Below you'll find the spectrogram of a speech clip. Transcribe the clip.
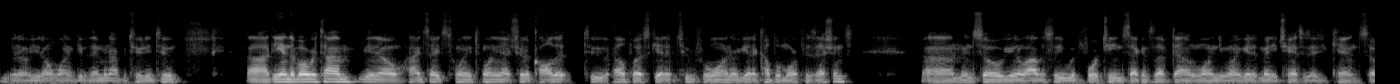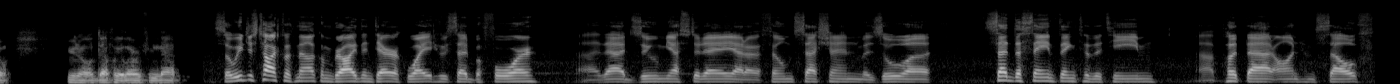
know, you don't want to give them an opportunity to. Uh, at the end of overtime, you know, hindsight's 2020. I should have called it to help us get a two for one or get a couple more possessions. Um, and so, you know, obviously with 14 seconds left down one, you want to get as many chances as you can. So, you know, I'll definitely learn from that. So we just talked with Malcolm Brogdon, Derrick White, who said before uh, that Zoom yesterday at a film session, Mazzulla said the same thing to the team, uh, put that on himself,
